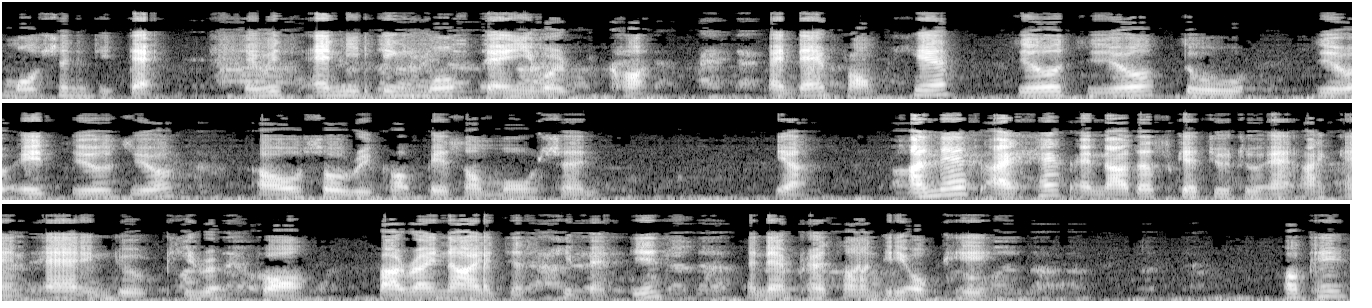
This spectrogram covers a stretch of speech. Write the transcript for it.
motion detect. That means anything move then you will record. And then from here 00 to 0800 I also record based on motion. Yeah. Unless I have another schedule to add I can add into period 4 but right now I just keep at this and then press on the OK okay.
